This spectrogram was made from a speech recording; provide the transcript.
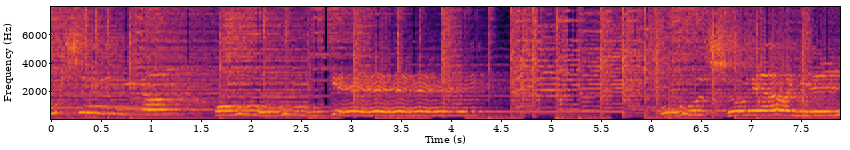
육신년 보게 웃으며 일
